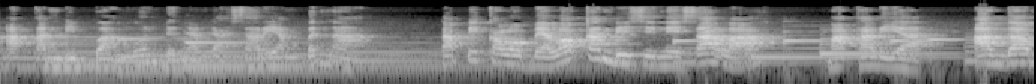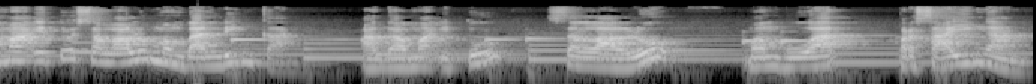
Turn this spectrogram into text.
akan dibangun dengan dasar yang benar. Tapi kalau belokan di sini salah, maka lihat, agama itu selalu membandingkan. Agama itu selalu membuat persaingan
